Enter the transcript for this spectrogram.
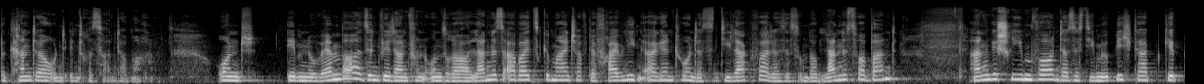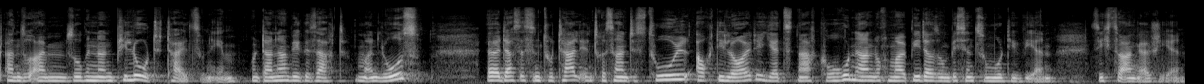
bekannter und interessanter machen. Und im November sind wir dann von unserer Landesarbeitsgemeinschaft der Freiwilligenagentur, und das ist die LACFA, das ist unser Landesverband, angeschrieben worden, dass es die Möglichkeit gibt, an so einem sogenannten Pilot teilzunehmen. Und dann haben wir gesagt, Mann, los. Äh, das ist ein total interessantes Tool, auch die Leute jetzt nach Corona noch mal wieder so ein bisschen zu motivieren, sich zu engagieren.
